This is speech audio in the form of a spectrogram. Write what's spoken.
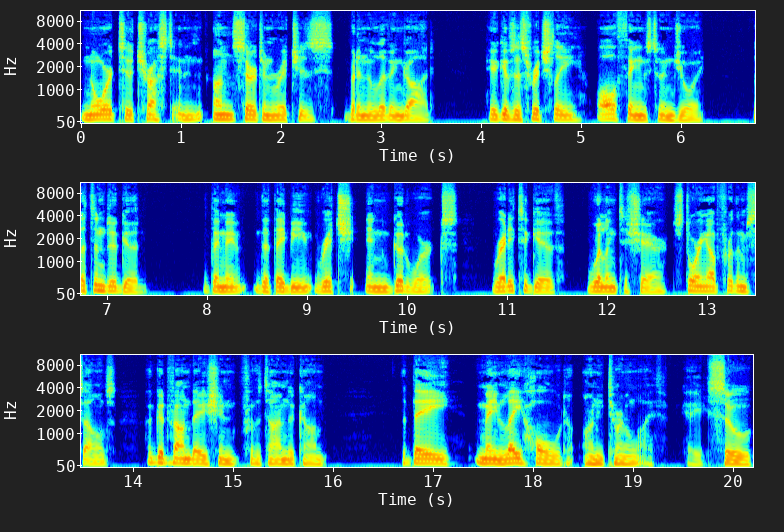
nor to trust in uncertain riches, but in the living God, who gives us richly all things to enjoy. Let them do good, that they may that they be rich in good works, ready to give, willing to share, storing up for themselves a good foundation for the time to come, that they may lay hold on eternal life. Okay, so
